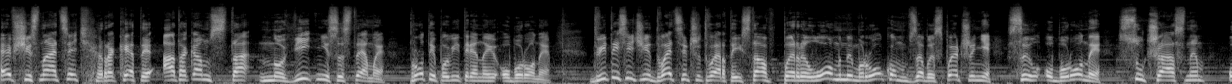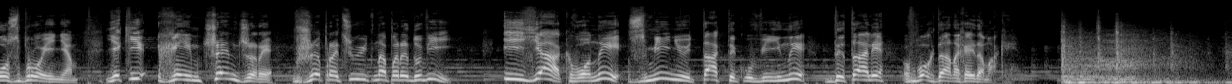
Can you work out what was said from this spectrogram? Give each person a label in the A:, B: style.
A: F-16, ракети Атакамс та новітні системи протиповітряної оборони. 2024 став переломним роком в забезпеченні сил оборони сучасним озброєнням, які геймченджери вже працюють на передовій. І як вони змінюють тактику війни деталі в Богдана Гайдамаки.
